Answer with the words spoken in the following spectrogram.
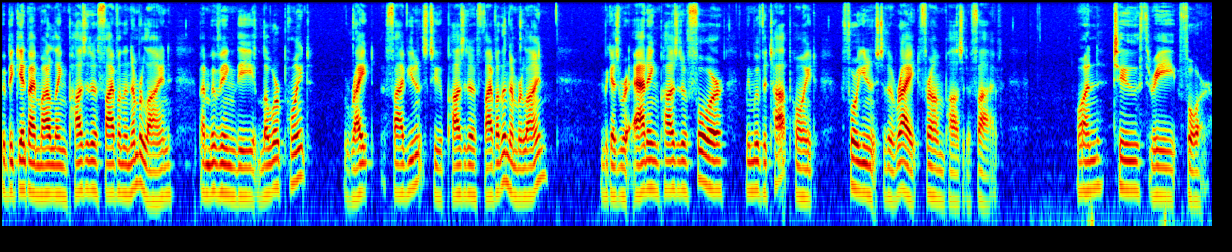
We begin by modeling positive 5 on the number line by moving the lower point right 5 units to positive 5 on the number line. And because we're adding positive 4, we move the top point 4 units to the right from positive 5. One, two, three, four.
